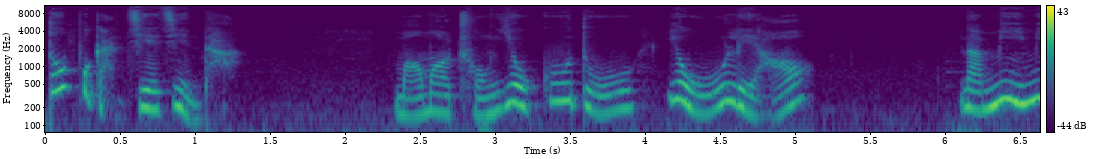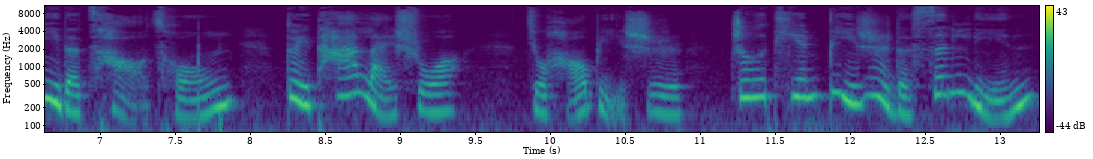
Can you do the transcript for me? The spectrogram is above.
都不敢接近它。毛毛虫又孤独又无聊，那密密的草丛对它来说，就好比是。遮天蔽日的森林，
